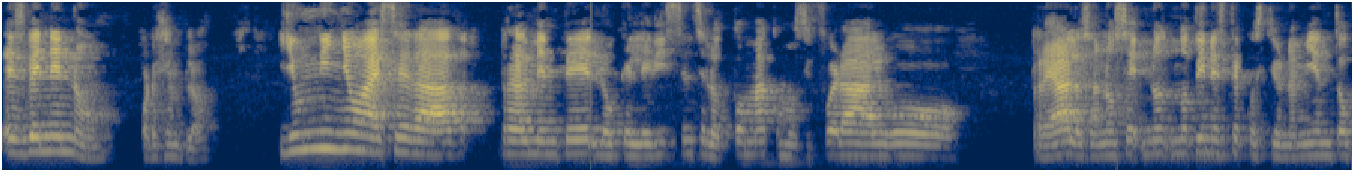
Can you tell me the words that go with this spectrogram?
es veneno, por ejemplo. Y un niño a esa edad realmente lo que le dicen se lo toma como si fuera algo real, o sea, no, sé, no, tiene este cuestionamiento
